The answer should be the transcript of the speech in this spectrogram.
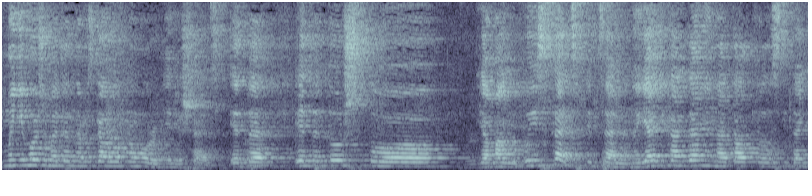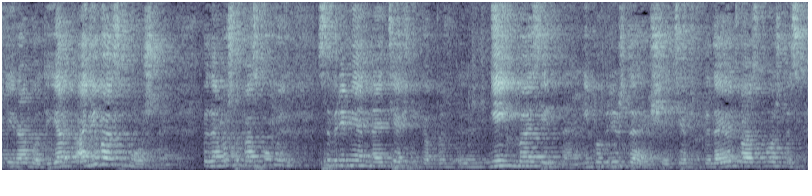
мы не можем это на разговорном уровне решать. Это, это то, что я могу поискать специально, но я никогда не наталкивалась на такие работы. Я, они возможны. Потому что поскольку современная техника, э, неинвазивная, не повреждающая техника, дает возможность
